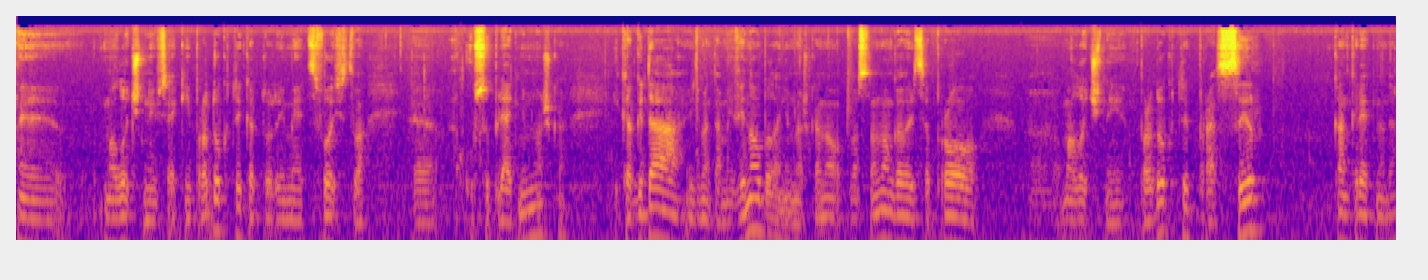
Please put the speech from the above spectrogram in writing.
э, молочные всякие продукты, которые имеют свойство э, усыплять немножко. И когда, видимо, там и вино было немножко, но в основном говорится про э, молочные продукты, про сыр конкретно, да,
